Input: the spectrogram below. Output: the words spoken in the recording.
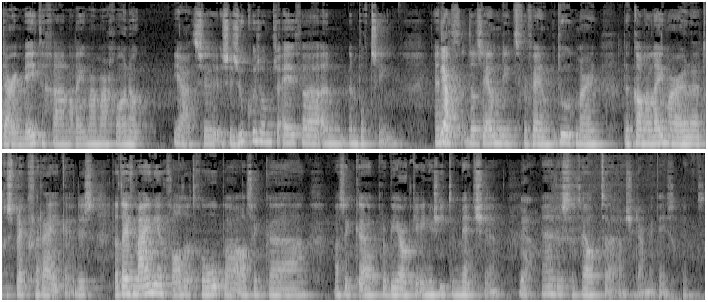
daarin mee te gaan alleen maar, maar gewoon ook, ja, ze, ze zoeken soms even een, een botsing. En Ja. dat, dat is helemaal niet vervelend bedoeld, maar dat kan alleen maar het gesprek verrijken. Dus dat heeft mij in ieder geval altijd geholpen als ik, als ik probeer ook die energie te matchen. ja. Ja, dus dat helpt als je daarmee bezig bent.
